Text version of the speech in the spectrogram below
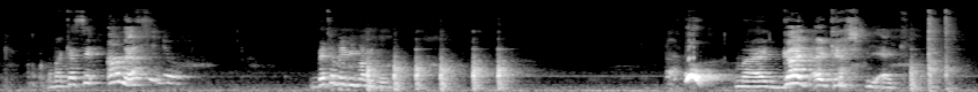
On va casser un œuf. Better maybe mamigo. Oh my god, I catch the egg.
